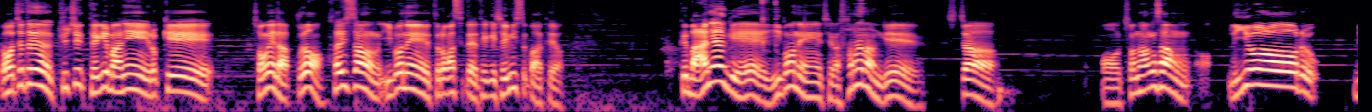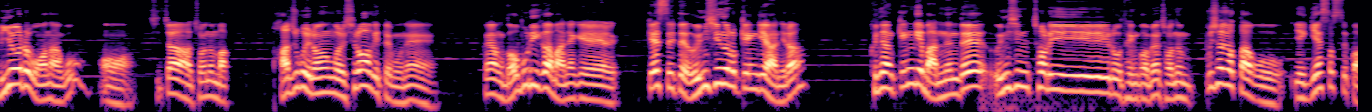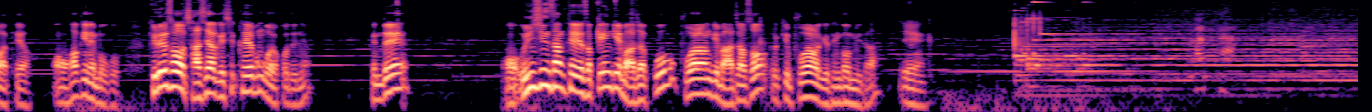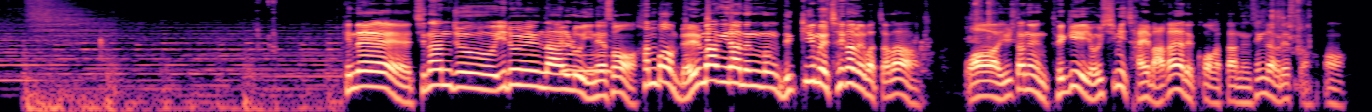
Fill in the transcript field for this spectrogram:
어쨌든 규칙 되게 많이 이렇게 정해놨고요. 사실상 이번에 들어갔을 때 되게 재밌을 것 같아요. 그 만약에 이번에 제가 살아난 게 진짜 어 저는 항상 어, 리얼을 리얼을 원하고 어 진짜 저는 막 봐주고 이러는 걸 싫어하기 때문에 그냥 너부리가 만약에 깼을 때 은신으로 깬 게 아니라 그냥 깬 게 맞는데 은신 처리로 된 거면 저는 부셔졌다고 얘기했었을 것 같아요. 어 확인해보고 그래서 자세하게 체크해본 거였거든요. 근데 어, 은신 상태에서 깬 게 맞았고 부활한 게 맞아서 이렇게 부활하게 된 겁니다. 예. 근데 지난주 일요일 날로 인해서 한번 멜망이라는 느낌을 체감해봤잖아. 와 일단은 되게 열심히 잘 막아야 될 것 같다는 생각을 했어. 어.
